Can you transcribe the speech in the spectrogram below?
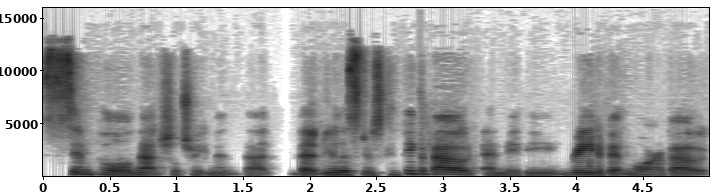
simple natural treatment that that your listeners can think about and maybe read a bit more about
